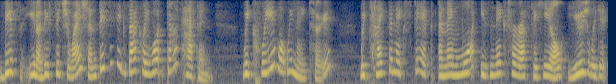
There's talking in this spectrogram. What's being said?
this, you know, this situation, this is exactly what does happen. We clear what we need to, we take the next step, and then what is next for us to heal usually gets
